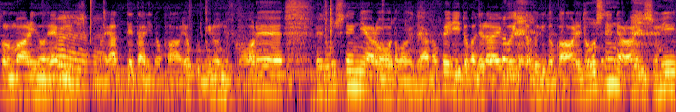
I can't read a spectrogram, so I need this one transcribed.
その周りのねミュージシャンがやってたりとかよく見るんですけどあれえどうしてんねやろとかであのフェリーとかでライブ行った時とかあれどうしてんねやろあれ一緒に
